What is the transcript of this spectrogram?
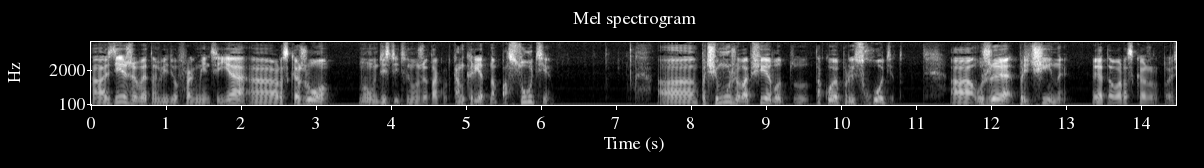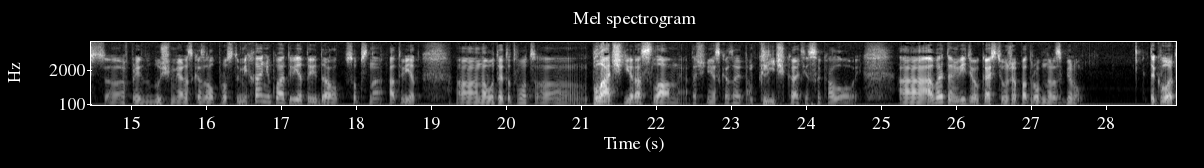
А, здесь же в этом видеофрагменте я а, расскажу, ну действительно уже так вот конкретно по сути, а, почему же вообще вот такое происходит. А, уже причины этого расскажу. То есть э, в предыдущем я рассказал просто механику ответа и дал, собственно, ответ на вот этот вот плач Ярославны, а точнее сказать, там, клич Кати Соколовой. А, а в этом видеокасте уже подробно разберу. Так вот,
